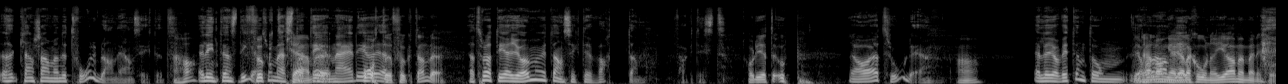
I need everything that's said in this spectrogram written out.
Jag kanske använder tvål ibland i ansiktet. Jaha. Eller inte ens det. Jag tror, mest att det, är- Fuktkrämer, nej, det är, jag, återfuktande. jag tror att det jag gör med mitt ansikte är vatten. faktiskt. Har du gett upp? Ja, jag tror det. Ja. Eller jag vet inte om... Det är jag det här långa aldrig- relationer gör med människor.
